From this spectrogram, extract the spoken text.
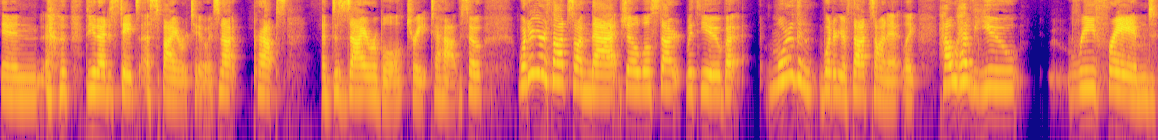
in the United States aspire to. It's not perhaps a desirable trait to have. So, what are your thoughts on that? Jill, we'll start with you, but more than what are your thoughts on it? Like, how have you reframed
